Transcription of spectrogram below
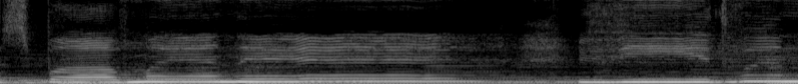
Позбав мене від вини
